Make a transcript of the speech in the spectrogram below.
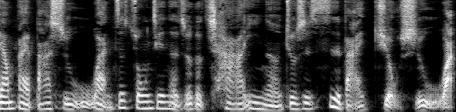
两百八十五万，这中间的这个差异呢，就是四百九十五万。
